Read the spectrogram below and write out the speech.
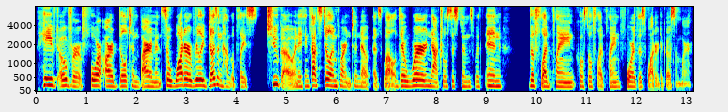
paved over for our built environment. So water really doesn't have a place to go. And I think that's still important to note as well. There were natural systems within the floodplain, coastal floodplain, for this water to go somewhere.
